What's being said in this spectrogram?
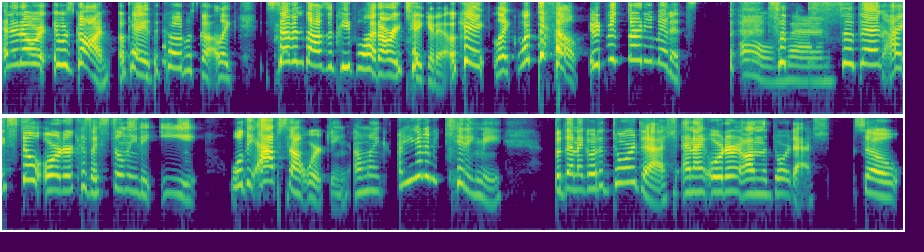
and it it was gone. Okay, the code was gone. Like seven thousand people had already taken it. Okay, like what the hell? It had been thirty minutes. oh so man. so then I still order because I still need to eat. Well, the app's not working. I'm like, are you gonna be kidding me? But then I go to DoorDash and I order on the DoorDash. So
